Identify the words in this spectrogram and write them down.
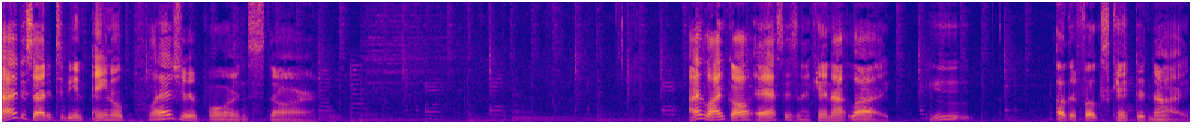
I decided to be an anal pleasure porn star. I like all asses and I cannot lie. You other folks can't deny.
